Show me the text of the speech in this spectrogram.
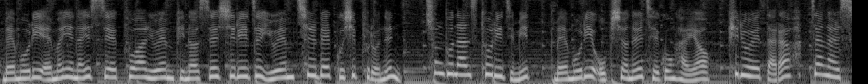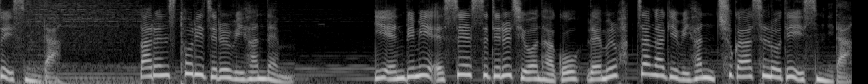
메모리 MINISFRUM 비너스 시리즈 UM790 프로는 충분한 스토리지 및 메모리 옵션을 제공하여 필요에 따라 확장할 수 있습니다. 빠른 스토리지를 위한 램. 이 NVMe SSD를 지원하고 램을 확장하기 위한 추가 슬롯이 있습니다.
